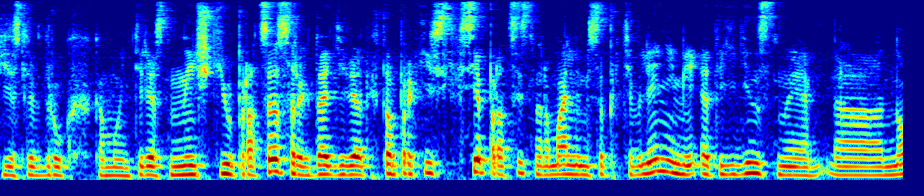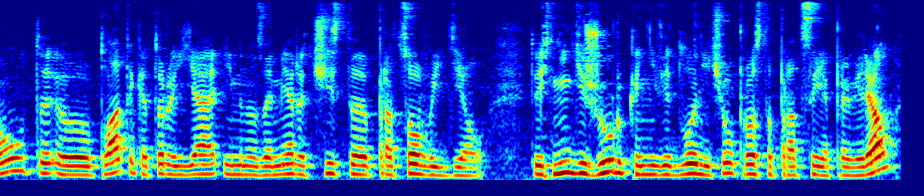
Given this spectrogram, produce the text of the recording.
если вдруг кому интересно, на HQ процессорах, да, девятых, там практически все процессы с нормальными сопротивлениями, это единственные э, ноуты, э, платы, которые я именно замеры чисто процовый делал. То есть ни дежурка, ни ведло, ничего, просто процы я проверял,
